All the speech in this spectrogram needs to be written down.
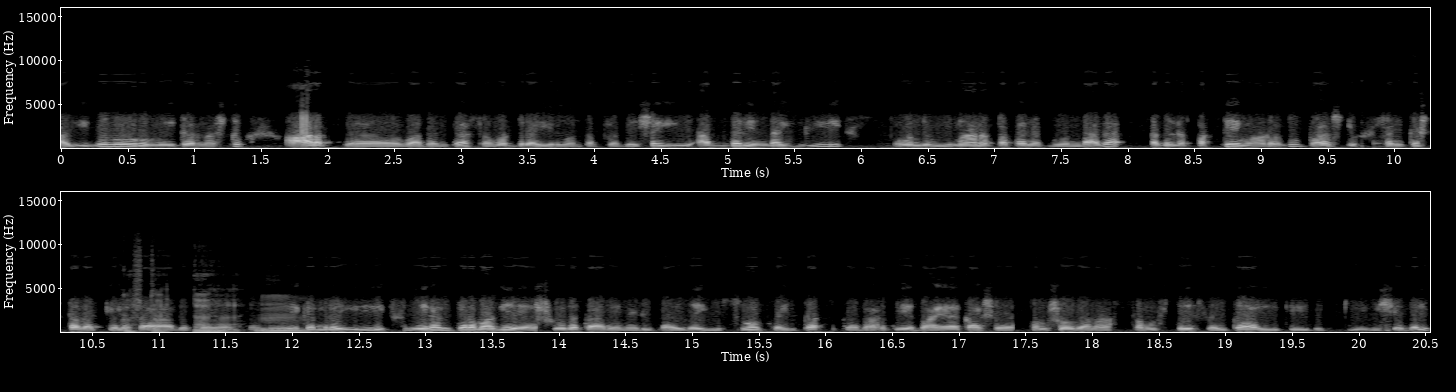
ಐದುನೂರು ಮೀಟರ್ನಷ್ಟು ಆಳವಾದಂತ ಸಮುದ್ರ ಇರುವಂತ ಪ್ರದೇಶ. ಈ ಆದ್ದರಿಂದ ಇಲ್ಲಿ ಒಂದು ವಿಮಾನ ಪತನಗೊಂಡಾಗ ಅದನ್ನ ಪತ್ತೆ ಮಾಡೋದು ಬಹಳಷ್ಟು ಸಂಕಷ್ಟದ ಕೆಲಸ. ಆಗುತ್ತೆ. ಯಾಕಂದ್ರೆ ಇಲ್ಲಿ ನಿರಂತರವಾಗಿ ಶೋಧ ಕಾರ್ಯ ನಡೀತಾ ಇದೆ. ಇಸ್ರೋ ಸಹಿತ ಭಾರತೀಯ ಬಾಹ್ಯಾಕಾಶ ಸಂಶೋಧನಾ ಸಂಸ್ಥೆ ಸಹಿತ ಅಲ್ಲಿ ಇದು ಈ ವಿಷಯದಲ್ಲಿ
